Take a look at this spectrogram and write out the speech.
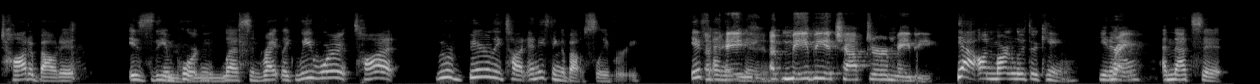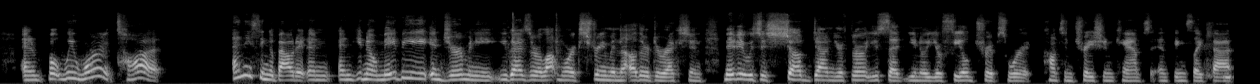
taught about it is the important mm-hmm. lesson, right? Like we weren't taught, we were barely taught anything about slavery, if a anything. Uh, maybe a chapter, maybe. Yeah, on Martin Luther King, you know, right. and that's it. And but we weren't taught anything about it. And and you know maybe in germany you guys are a lot more extreme in the other direction. Maybe it was just shoved down your throat. You said you know your field trips were at concentration camps and things like that.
